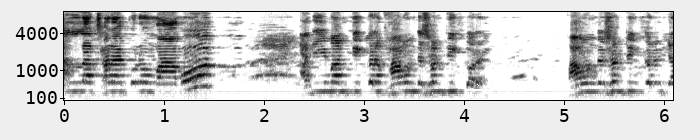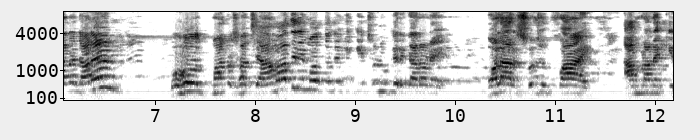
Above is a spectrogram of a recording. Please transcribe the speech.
আল্লাহ ছাড়া কোনো মাবুদ আগে ইমান ঠিক করে ফাউন্ডেশন ঠিক করেন। ফাউন্ডেশন ঠিক করেন কেন জানেন? বহুত মানুষ আছে আমাদের মধ্য থেকে কিছু লোকের কারণে। বলার সুযোগ পায়, আমরা নাকি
